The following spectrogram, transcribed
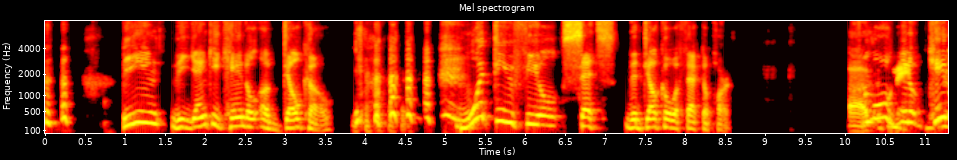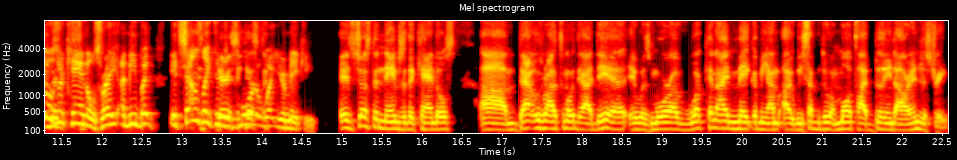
Being the yankee candle of delco what do you feel sets the delco effect apart uh, From all, you know, candles are candles, right? I mean, but it sounds like there's more to what you're making. It's just the names of the candles. Um, that was when I came up with the idea. It was more of what can I make? I mean, I'm, I, we step into a multi-billion-dollar industry.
